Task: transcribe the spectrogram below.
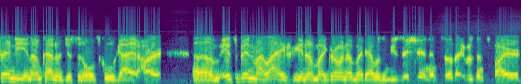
trendy, and I'm kind of just an old school guy at heart. Um, it's been my life. You know, my growing up, my dad was a musician, and so that it was inspired.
